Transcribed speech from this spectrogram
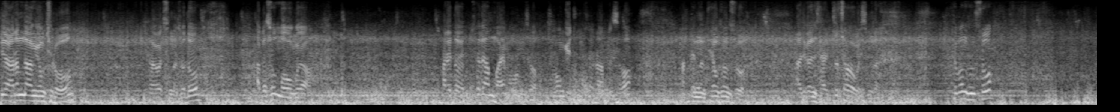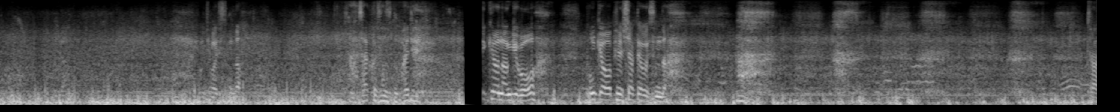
이 아름다운 경치로 가고 있습니다. 저도 앞에 손 모으고요. 팔에도 최대한 많이 모으면서 소음기 충세를 하면서 앞에 있는 태영 선수 아직은 잘 쫓아가고 있습니다. 태범 선수 아, 경치가 있습니다. 자, 사이클 선수도 화이팅! 10km 남기고 본격 어필 시작되고 있습니다. 자,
